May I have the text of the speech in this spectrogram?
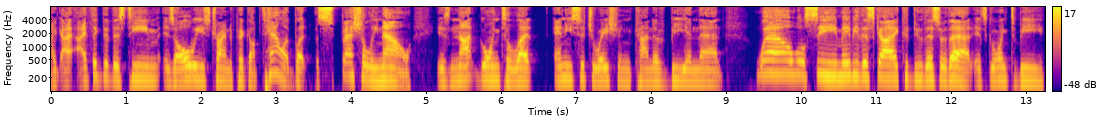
I, I think that this team is always trying to pick up talent, but especially now is not going to let any situation kind of be in that, well, we'll see, maybe this guy could do this or that. It's going to be,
